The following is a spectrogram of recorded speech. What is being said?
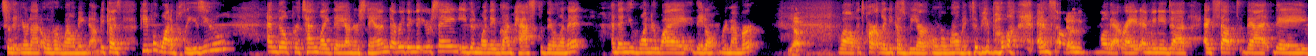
so that you're not overwhelming them. Because people want to please you and they'll pretend like they understand everything that you're saying even when they've gone past their limit. And then you wonder why they don't remember. Yeah well it's partly because we are overwhelming to people and so yeah. we need to know that right and we need to accept that they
